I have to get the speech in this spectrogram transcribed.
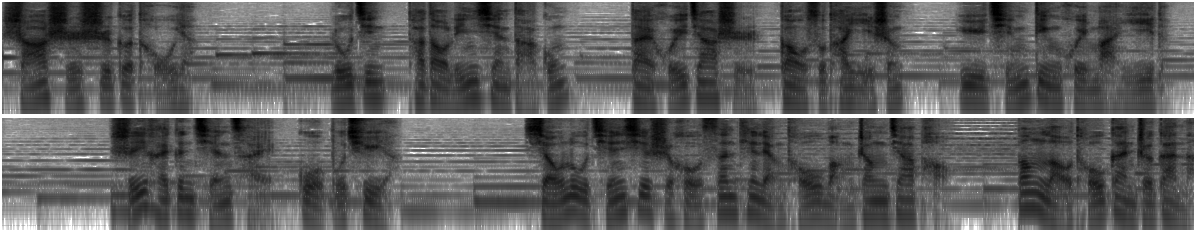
啥时是个头呀？如今他到临县打工。带回家时，告诉他一声，玉琴定会满意的。谁还跟钱财过不去呀？小陆前些时候三天两头往张家跑，帮老头干这干那。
